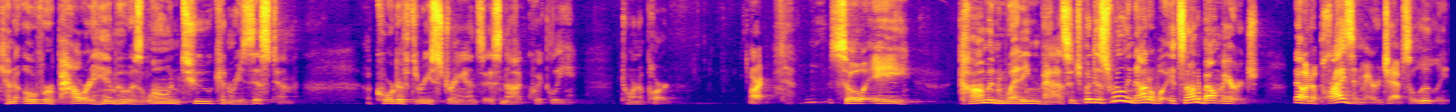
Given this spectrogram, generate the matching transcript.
can overpower him who is alone, two can resist him. A cord of three strands is not quickly torn apart. All right, so a common wedding passage, but it's really not a, it's not about marriage. Now, it applies in marriage, absolutely,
